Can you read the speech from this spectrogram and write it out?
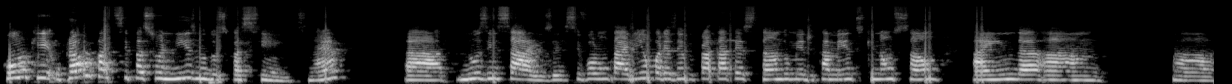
como que o próprio participacionismo dos pacientes, né, ah, nos ensaios, eles se voluntariam, por exemplo, para estar testando medicamentos que não são ainda ah, ah,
